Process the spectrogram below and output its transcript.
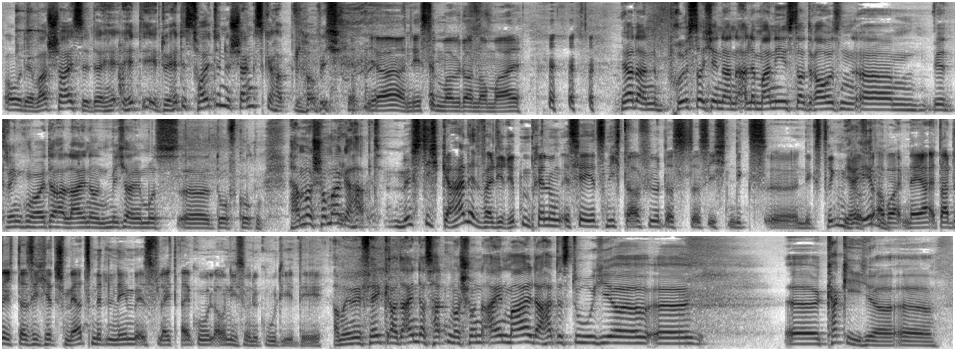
Oh, der war scheiße. Der hätte, du hättest heute eine Chance gehabt, glaube ich. Ja, nächstes Mal wieder normal. Ja, dann Prösterchen an alle Mannis da draußen. Ähm, wir trinken heute alleine und Michael muss äh, doof gucken. Haben wir schon mal gehabt. Müsste ich gar nicht, weil die Rippenprellung ist ja jetzt nicht dafür, dass, dass ich nichts äh, nix trinken Ja, dürfte. eben. Aber naja, dadurch, dass ich jetzt Schmerzmittel nehme, ist vielleicht Alkohol auch nicht so eine gute Idee. Aber mir fällt gerade ein, das hatten wir schon einmal. Da hattest du hier äh, äh, Kaki hier, äh,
